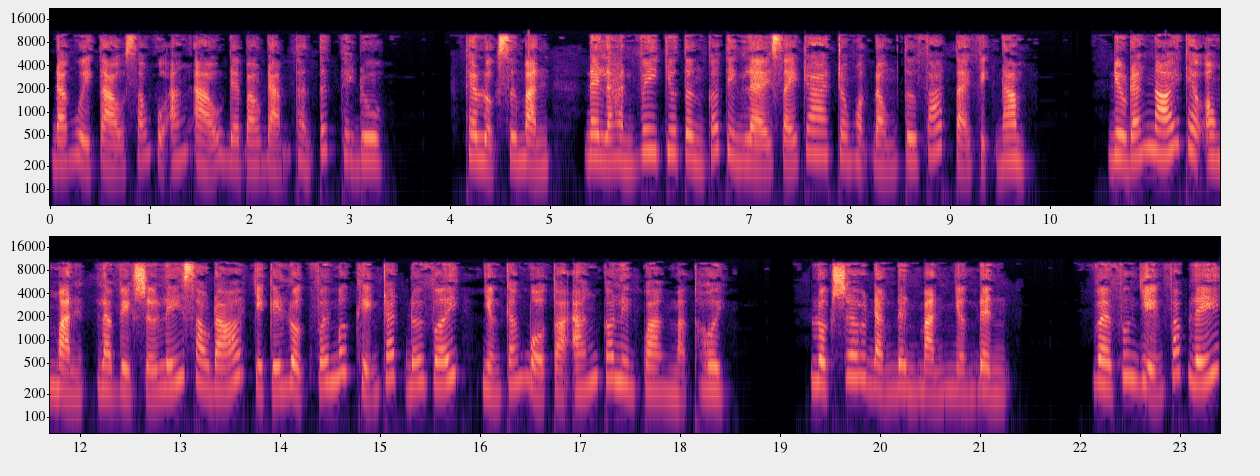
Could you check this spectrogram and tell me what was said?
đã ngụy tạo 6 vụ án ảo để bảo đảm thành tích thi đua. Theo luật sư Mạnh, đây là hành vi chưa từng có tiền lệ xảy ra trong hoạt động tư pháp tại Việt Nam. Điều đáng nói theo ông Mạnh là việc xử lý sau đó chỉ kỷ luật với mức khiển trách đối với những cán bộ tòa án có liên quan mà thôi. Luật sư Đặng Đình Mạnh nhận định Về phương diện pháp lý,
